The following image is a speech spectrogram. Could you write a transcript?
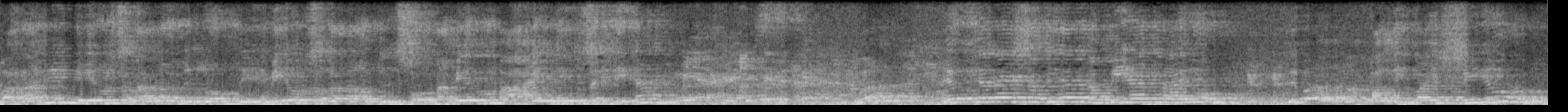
maraming mayor sa Lanao del Norte mayor sa Lanao del Sur na mayroong bahay dito sa Iligan diba? i-organize natin yan kapihan tayo diba? pati vice mayor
